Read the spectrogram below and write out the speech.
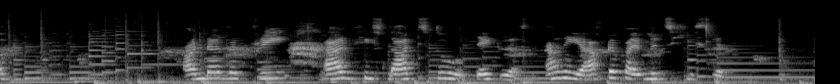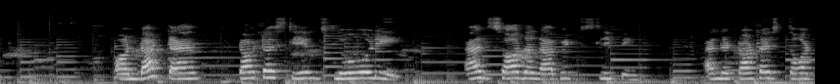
a, under the tree and he starts to take rest. And he, after five minutes, he slept. On that time, tortoise came slowly and saw the rabbit sleeping. And the tortoise thought,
